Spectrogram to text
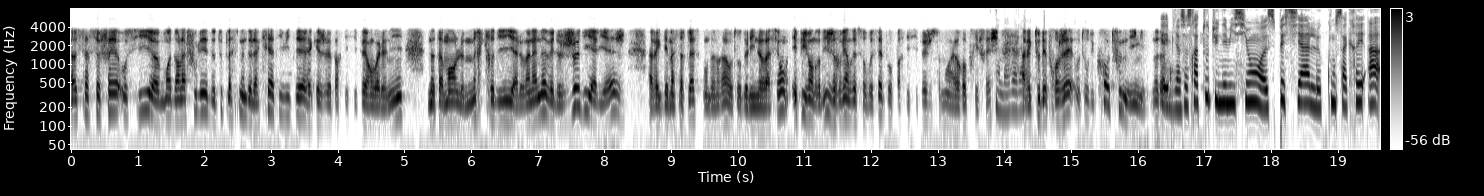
Euh, ça se fait aussi, euh, moi, dans la foulée de toute la semaine de la créativité à laquelle je vais participer en Wallonie, notamment le mercredi à Louvain-la-Neuve et le jeudi à Liège, avec des masterclass qu'on donnera autour de l'innovation. Et puis vendredi, je reviendrai sur Bruxelles pour participer justement à Europe Refresh, ben voilà. avec tous des projets autour du crowdfunding, notamment. Eh bien, ce sera toute une émission euh, spéciale consacrée à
